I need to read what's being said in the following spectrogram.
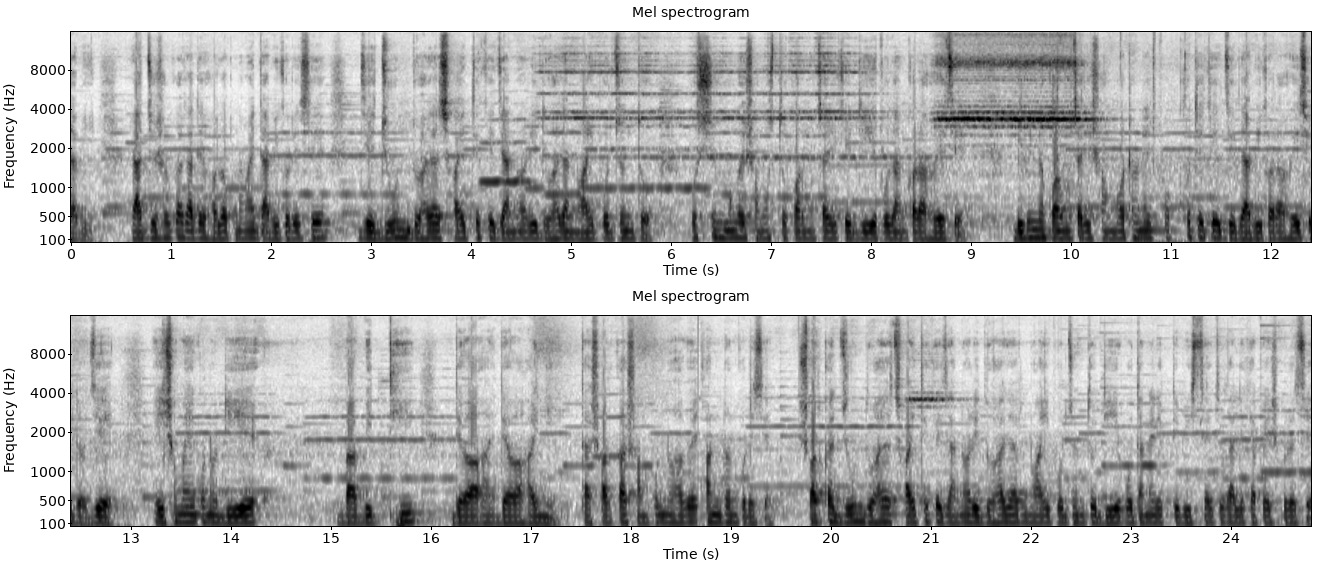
দাবি। রাজ্য সরকার তাদের হলফনামায় দাবি করেছে যে জুন দু থেকে জানুয়ারি দু পর্যন্ত পশ্চিমবঙ্গের সমস্ত কর্মচারীকে ডিএ প্রদান করা হয়েছে। বিভিন্ন কর্মচারী সংগঠনের পক্ষ থেকে যে দাবি করা হয়েছিল যে, এই সময়ে কোনো ডিএ বা বৃদ্ধি দেওয়া হয়, দেওয়া হয়নি। তা সরকার সম্পূর্ণভাবে খণ্ডন করেছে। সরকার জুন দু থেকে জানুয়ারি দু পর্যন্ত ডিএ প্রদানের একটি বিস্তারিত তালিকা পেশ করেছে,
